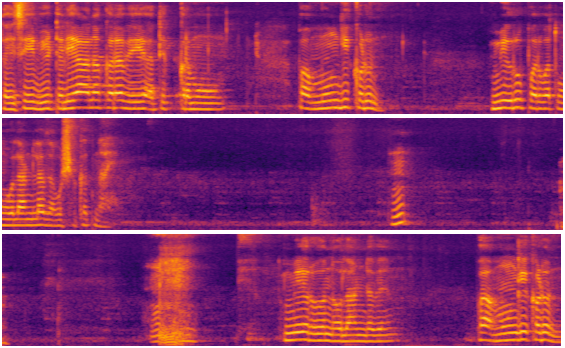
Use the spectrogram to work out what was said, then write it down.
तैसे भेटलिया न करवे अतिक्रमू. प मुंगीकडून मेरू पर्वत ओलांडला जाऊ शकत नाही. मेरू नोलांडवे पहा मुंगीकडून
